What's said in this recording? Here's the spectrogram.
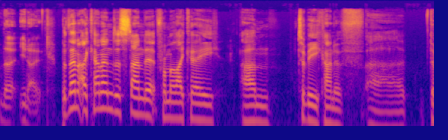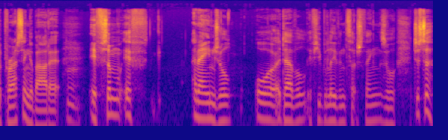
that you know, But then I can understand it from a, like a um to be kind of uh depressing about it. Hmm. If some if an angel or a devil, if you believe in such things, or just a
